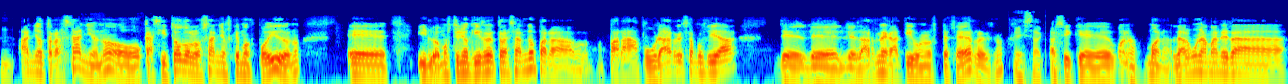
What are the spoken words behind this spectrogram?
mm. año tras año, ¿no? O casi todos los años que hemos podido, ¿no? Eh, y lo hemos tenido que ir retrasando para, para apurar esa posibilidad de, de, de, dar negativo en los PCRs, ¿no? Exacto. Así que, bueno, bueno, de alguna manera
